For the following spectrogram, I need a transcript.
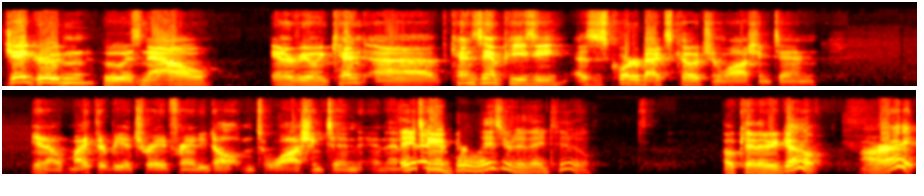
Jay Gruden, who is now interviewing Ken uh, Ken Zampese as his quarterbacks coach in Washington. You know, might there be a trade for Andy Dalton to Washington and then They interviewed Bill Lazor today too. Okay, there you go. All right.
